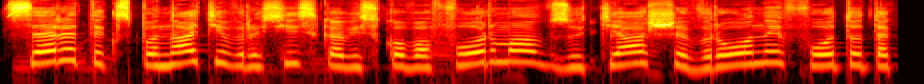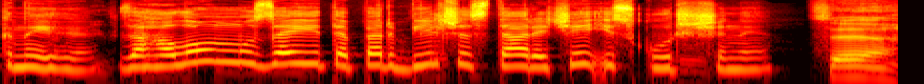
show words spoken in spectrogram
Серед експонатів російська військова форма, взуття, шеврони, фото та книги. Загалом в музеї тепер більше ста речей із Курщини. Це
